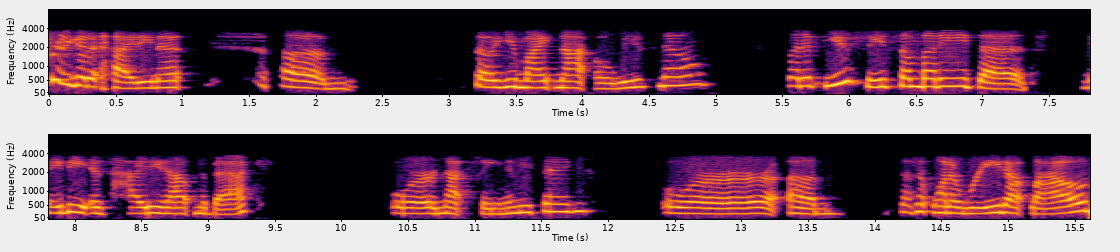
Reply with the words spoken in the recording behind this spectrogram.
pretty good at hiding it. Um, so you might not always know, but if you see somebody that maybe is hiding out in the back or not saying anything or um, doesn't want to read out loud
